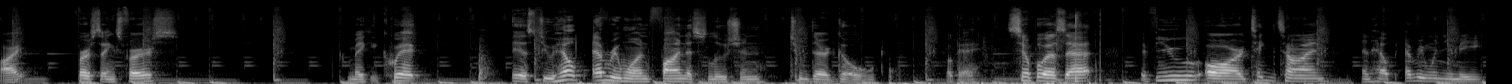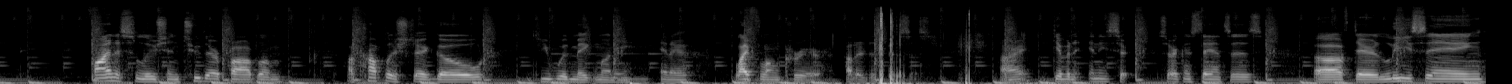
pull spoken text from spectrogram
All right, first things first, make it quick, is to help everyone find a solution to their goal. Okay, simple as that. If you are take the time and help everyone you meet find a solution to their problem, accomplish their goal, you would make money in a lifelong career out of this business. All right, given any circumstances, uh, if they're leasing,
